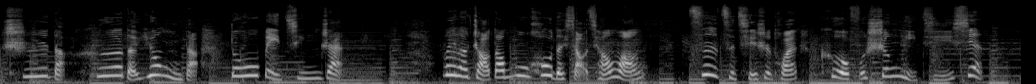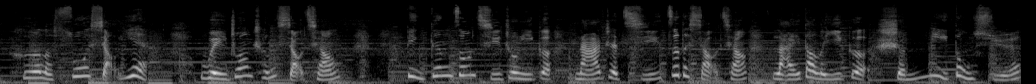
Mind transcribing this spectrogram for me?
吃的、喝的、用的都被侵占。为了找到幕后的小强王，次次骑士团克服生理极限，喝了缩小液，伪装成小强。并跟踪其中一个拿着旗子的小强，来到了一个神秘洞穴。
